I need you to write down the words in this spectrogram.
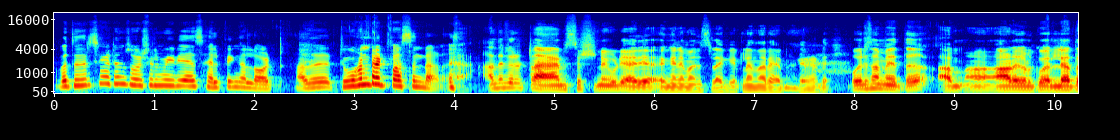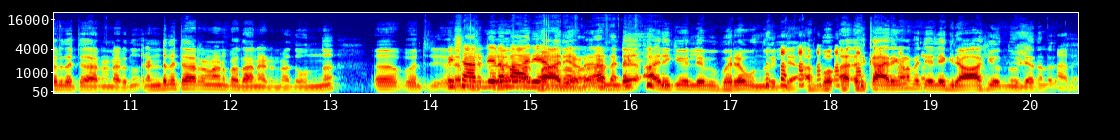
അപ്പോൾ തീർച്ചയായിട്ടും social media is helping a lot അത് ടു ഹൺഡ്രഡ് പെർസെന്റ് ആണ്. അതിന്റെ ഒരു ട്രാൻസിഷനെ കൂടി അറിയ എങ്ങനെ മനസ്സിലാക്കിയിട്ടില്ലെന്ന് അറിയാൻ ആഗ്രഹമുണ്ട്. ഒരു സമയത്ത് ആളുകൾക്ക് വല്ലാത്തൊരു തെറ്റിദ്ധാരണ ഉണ്ടായിരുന്നു. രണ്ട് തെറ്റിദ്ധാരണകളാണ് പ്രധാനമായിട്ടുണ്ടായിരുന്നത് ഒന്ന് ഭാര്യയാണ് രണ്ട് ആര്യക്ക് വലിയ വിവരമൊന്നുമില്ല. അപ്പൊ കാര്യങ്ങളെ പറ്റി വലിയ ഗ്രാഹ്യമൊന്നുമില്ല എന്നുള്ളത്.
